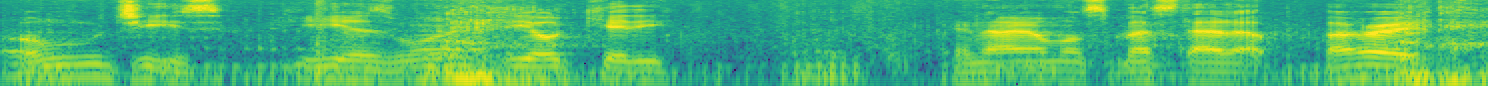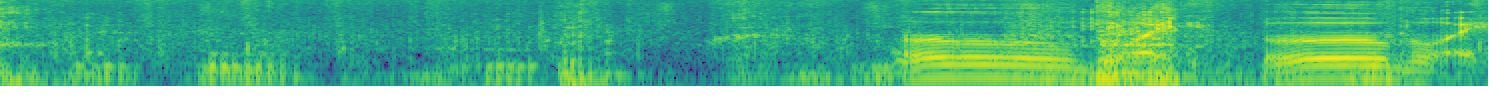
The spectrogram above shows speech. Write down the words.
Oh, jeez. He is one the old kitty. And I almost messed that up. Alright. Oh, boy. Oh, boy.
